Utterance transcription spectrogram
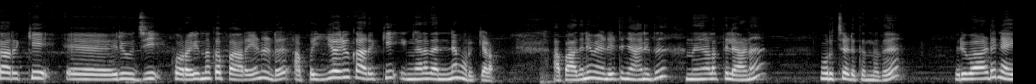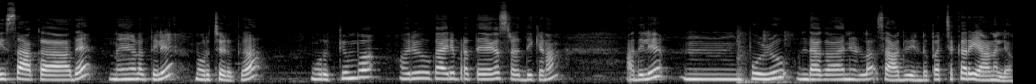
കറിക്ക് രുചി കുറയുന്നൊക്കെ പറയുന്നുണ്ട് അപ്പോൾ ഈ ഒരു കറിക്ക് ഇങ്ങനെ തന്നെ മുറിക്കണം. അപ്പോൾ അതിന് വേണ്ടിയിട്ട് ഞാനിത് നീളത്തിലാണ് മുറിച്ചെടുക്കുന്നത്. ഒരുപാട് നൈസാക്കാതെ നീളത്തിൽ മുറിച്ചെടുക്കുക. മുറിക്കുമ്പോൾ ഒരു കാര്യം പ്രത്യേകം ശ്രദ്ധിക്കണം. അതിൽ പുഴു ഉണ്ടാകാനുള്ള സാധ്യതയുണ്ട്. പച്ചക്കറിയാണല്ലോ.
